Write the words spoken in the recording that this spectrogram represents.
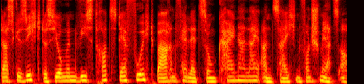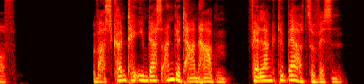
Das Gesicht des Jungen wies trotz der furchtbaren Verletzung keinerlei Anzeichen von Schmerz auf. Was könnte ihm das angetan haben? verlangte Berl zu wissen.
